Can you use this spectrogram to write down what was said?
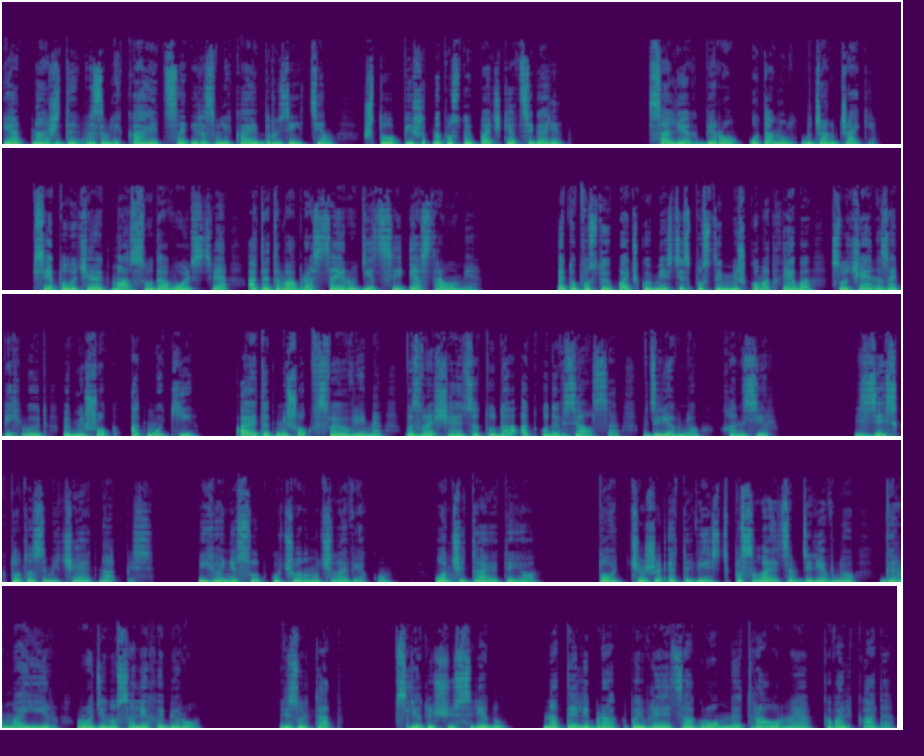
И однажды развлекается и развлекает друзей тем, что пишет на пустой пачке от сигарет. Салех Беро утонул в Джак-Джаге. Все получают массу удовольствия от этого образца эрудиции и остроумия. Эту пустую пачку вместе с пустым мешком от хлеба случайно запихивают в мешок от муки, а этот мешок в свое время возвращается туда, откуда взялся, в деревню Ханзир. Здесь кто-то замечает надпись. Ее несут к ученому человеку. Он читает ее. Тотчас же эта весть посылается в деревню Гармаир, родину Салеха Беро. Результат. В следующую среду на Теле Брак появляется огромная траурная кавалькада.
